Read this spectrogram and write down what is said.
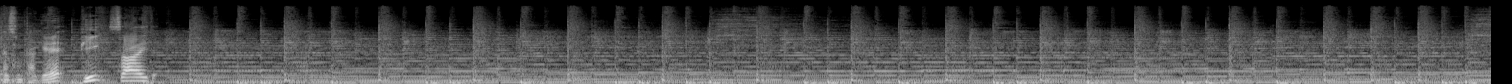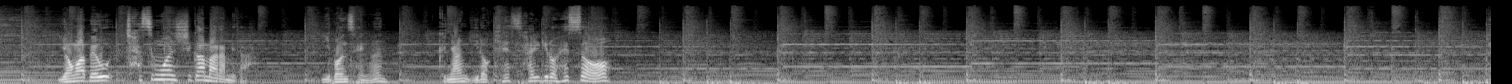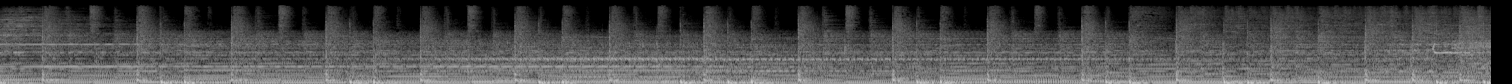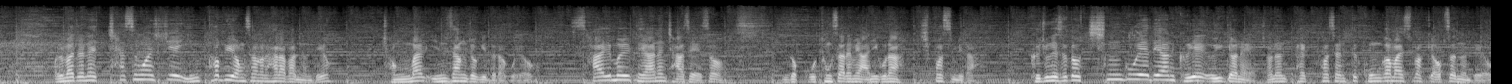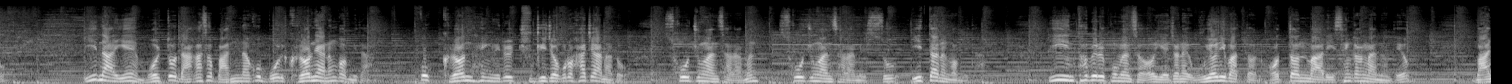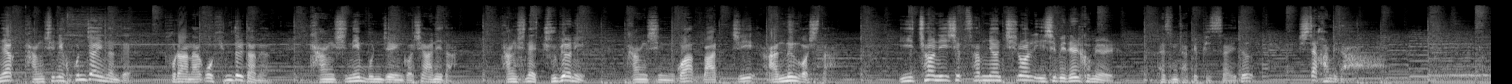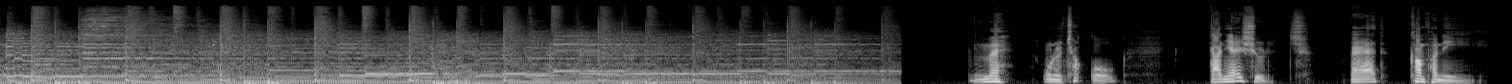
배순탁의 B-사이드 영화배우 차승원 씨가 말합니다. 이번 생은 그냥 이렇게 살기로 했어. 얼마 전에 차승원 씨의 인터뷰 영상을 하나 봤는데요. 정말 인상적이더라고요. 삶을 대하는 자세에서 이거 보통 사람이 아니구나 싶었습니다. 그 중에서도 친구에 대한 그의 의견에 저는 100% 공감할 수밖에 없었는데요. 이 나이에 뭘 또 나가서 만나고 뭘 그러냐는 겁니다. 꼭 그런 행위를 주기적으로 하지 않아도 소중한 사람은 소중한 사람일 수 있다는 겁니다. 이 인터뷰를 보면서 예전에 우연히 봤던 어떤 말이 생각났는데요. 만약 당신이 혼자 있는데 불안하고 힘들다면 당신이 문제인 것이 아니다. 당신의 주변이 당신과 맞지 않는 것이다. 2023년 7월 21일 금요일 배순탁의 B side 시작합니다. 네, 오늘 첫 곡 다니엘 슐츠 Bad Company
